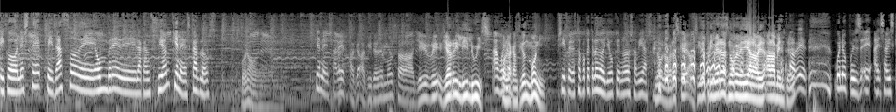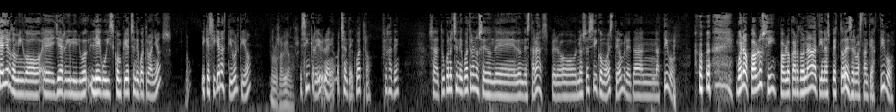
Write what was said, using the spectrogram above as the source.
Y con este pedazo de hombre de la canción, ¿quién es, Carlos? Bueno, eh, ¿Quién es? A ver. aquí tenemos a Jerry, Jerry Lee Lewis Ah, bueno. con la canción Money. Sí, pero esto porque te lo doy yo, que no lo sabías. No, la verdad es que así de primeras no me venía a la, a la mente. A ¿eh? ver, bueno, pues, eh, ¿sabéis que ayer domingo eh, Jerry Lee Lew- Lewis cumplió 84 años? No. Y que sigue en activo el tío. No lo sabíamos. Es increíble, ¿eh? 84, fíjate. O sea, tú con 84 no sé dónde, dónde estarás, pero no sé si como este hombre tan activo. bueno, Pablo sí, Pablo Cardona tiene aspecto de ser bastante activo.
